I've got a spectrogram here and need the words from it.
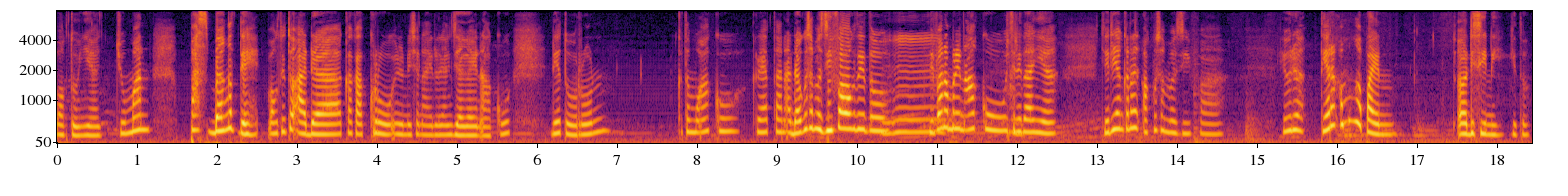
waktunya. Cuman pas banget deh. Waktu itu ada kakak kru Indonesian Idol yang jagain aku. Dia turun ketemu aku. Kelihatan ada aku sama Ziva waktu itu. Ziva nemenin aku ceritanya. Jadi yang kena aku sama Ziva. Ya udah Tiara kamu ngapain eh, di sini? Gitu.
